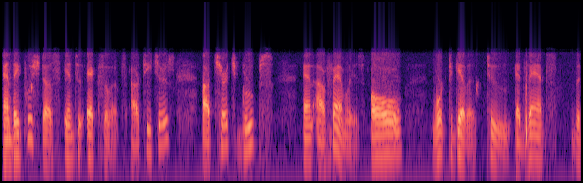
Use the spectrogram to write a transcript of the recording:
And they pushed us into excellence. Our teachers, our church groups, and our families all worked together to advance the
